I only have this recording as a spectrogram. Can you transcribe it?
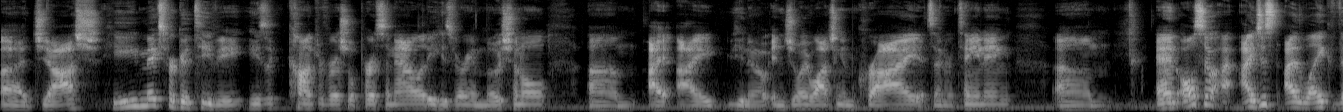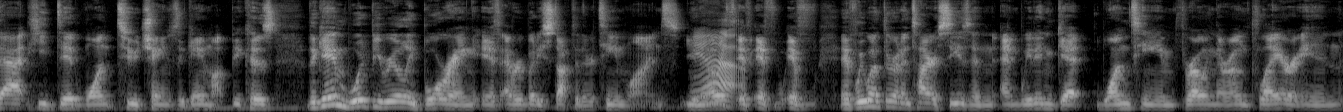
uh, Josh, he makes for good TV. He's a controversial personality. He's very emotional. Um, I, I, you know, enjoy watching him cry. It's entertaining. Um, and also, I, I just I like that he did want to change the game up because the game would be really boring if everybody stuck to their team lines. You know, if, if if if if we went through an entire season and we didn't get one team throwing their own player in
